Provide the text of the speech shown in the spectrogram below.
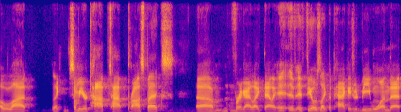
a lot, like some of your top top prospects um, mm-hmm. for a guy like that. Like it, it, feels like the package would be one that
